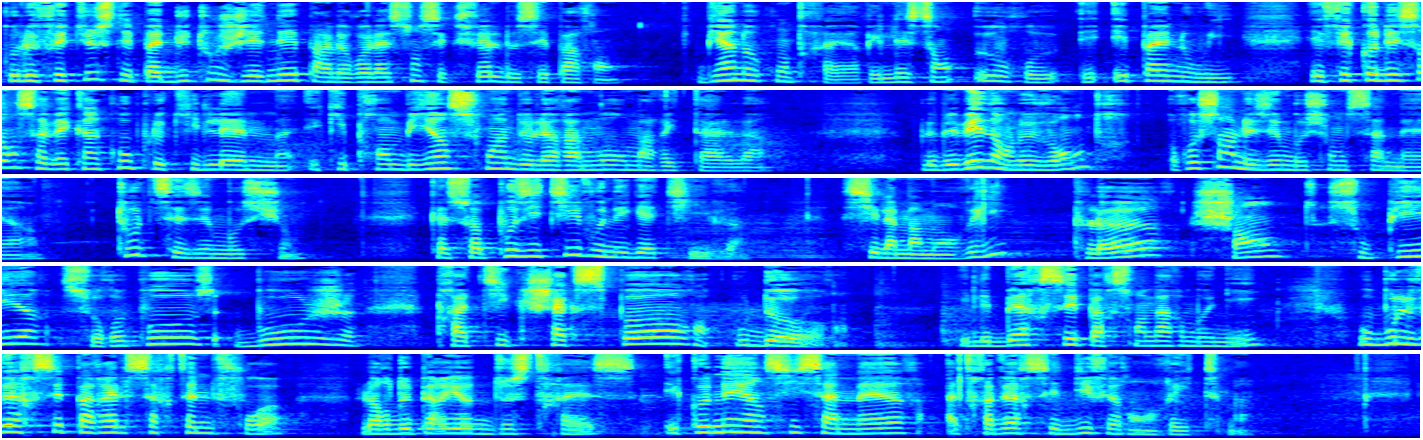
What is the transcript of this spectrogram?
que le fœtus n'est pas du tout gêné par les relations sexuelles de ses parents. Bien au contraire, il les sent heureux et épanouis et fait connaissance avec un couple qui l'aime et qui prend bien soin de leur amour marital. Le bébé dans le ventre ressent les émotions de sa mère, toutes ses émotions, qu'elles soient positives ou négatives. Si la maman rit, pleure, chante, soupire, se repose, bouge, pratique chaque sport ou dort. Il est bercé par son harmonie ou bouleversé par elle certaines fois lors de périodes de stress et connaît ainsi sa mère à travers ses différents rythmes.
